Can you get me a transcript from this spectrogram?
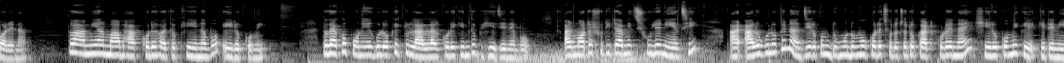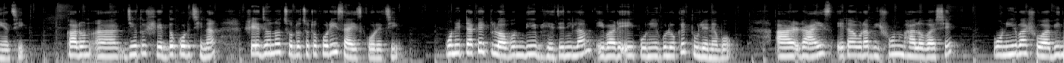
করে না। তো আমি আর মা ভাগ করে হয়তো খেয়ে নেব এইরকমই। তো দেখো, পনিরগুলোকে একটু লাল লাল করে কিন্তু ভেজে নেব। আর মটরশুঁটিটা আমি ছুলে নিয়েছি। আর আলুগুলোকে না, যেরকম ডুমো ডুমো করে ছোট ছোট কাট করে নেয়, সেরকমই কেটে নিয়েছি। কারণ যেহেতু সেদ্ধ করছি না সেই জন্য ছোটো ছোটো করেই সাইজ করেছি। পনিরটাকে একটু লবণ দিয়ে ভেজে নিলাম, এবারে এই পনিরগুলোকে তুলে নেব। আর রাইস এটা ওরা ভীষণ ভালোবাসে। পনির বা সোয়াবিন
